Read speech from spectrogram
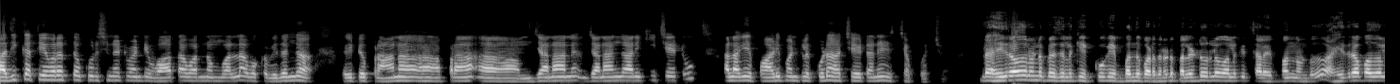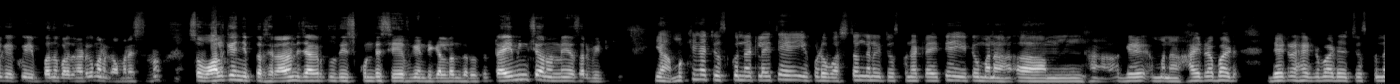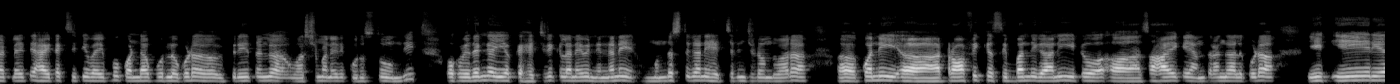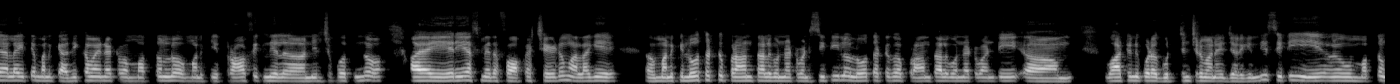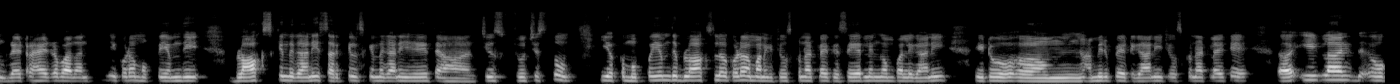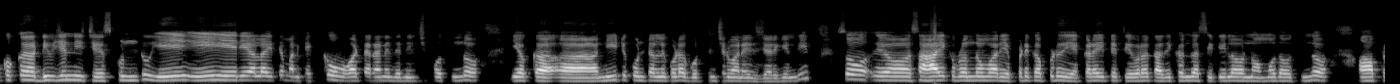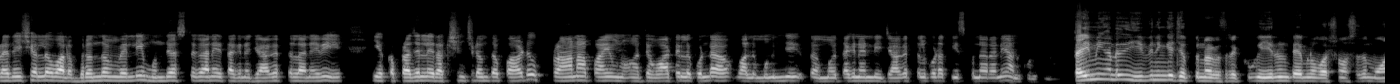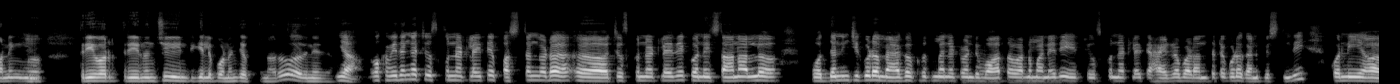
అధిక తీవ్రతతో కురిసినటువంటి వాతావరణం వల్ల ఒక విధంగా ఇటు ప్రాణ ప్రా ఆ, జనా జనాంగానికి చేటు అలాగే పాడి పంటలకు కూడా చేటు అనేది చెప్పొచ్చు. ఇప్పుడు హైదరాబాద్ ఉండే ప్రజలకి ఎక్కువగా ఇబ్బంది పడుతున్నట్టు పల్లెటూరులో వాళ్ళకి చాలా ఇబ్బంది ఉండదు. హైదరాబాద్ వాళ్ళకి ఎక్కువ ఇబ్బంది పడుతున్నట్టుగా మనం గమనిస్తున్నాం. సో వాళ్ళకి ఏం చెప్తారు సార్? అలాంటి జాగ్రత్తలు తీసుకుంటే సేఫ్గా ఇంటికి వెళ్ళడం జరుగుతుంది. టైమింగ్స్ ఏమైనా ఉన్నాయా సార్ వీటికి? యా ముఖ్యంగా చూసుకున్నట్లయితే ఇప్పుడు వస్తాం కనుక చూసుకున్నట్లయితే ఇటు మన గే- మన హైదరాబాద్ గ్రేటర్ హైదరాబాద్ చూసుకున్నట్లయితే హైటెక్ సిటీ వైపు కొండాపూర్లో కూడా విపరీతంగా వర్షం అనేది కురుస్తూ ఉంది. ఒక విధంగా ఈ యొక్క హెచ్చరికలు అనేవి నిన్ననే ముందస్తుగానే హెచ్చరించడం ద్వారా ఆ, కొన్ని ట్రాఫిక్ సిబ్బంది కానీ ఇటు సహాయక యంత్రాంగాలు కూడా ఏ ఏ ఏరియాలో అయితే మనకి అధికమైనటువంటి మొత్తంలో మనకి ట్రాఫిక్ నిల నిలిచిపోతుందో ఆ ఏరియాస్ మీద ఫోకస్ చేయడం అలాగే మనకి లోతట్టు ప్రాంతాలుగా ఉన్నటువంటి సిటీలో లోతట్టుగా ప్రాంతాలుగా ఉన్నటువంటి ఆ, వాటిని కూడా గుర్తించడం అనేది జరిగింది. సిటీ మొత్తం గ్రేటర్ హైదరాబాద్ అన్ని కూడా ముప్పై ఎనిమిది బ్లాక్స్ కింద కానీ సర్కిల్స్ కింద కానీ సూచిస్తూ ఈ యొక్క ముప్పై ఎనిమిది బ్లాక్స్లో కూడా మనకి చూసుకున్నట్లయితే శేర్లింగంపల్లి కానీ ఇటు ఆమ్, అమీర్పేట కానీ చూసుకున్నట్లయితే ఇట్లా ఒక్కొక్క డివిజన్ని చేసుకుంటూ ఏ ఏ ఏరియాలో అయితే మనకి ఎక్కువ వాటర్ అనేది నిలిచిపోతుందో ఈ యొక్క నీటి కుంటల్ని కూడా గుర్తించడం అనేది జరిగింది. సో సహాయక బృందం వారు ఎప్పటికప్పుడు ఎక్కడైతే తీవ్రత అధికంగా సిటీలో నమోదవుతుందో ఆ ప్రదేశాల్లో వాళ్ళ బృందం వెళ్ళి ముందస్తుగానే తగిన జాగ్రత్తలు అనేవి ఈ యొక్క ప్రజల్ని రక్షించడంతో పాటు ప్రాణాపాయం వాటిల్లకుండా వాళ్ళు ముందు తగినన్ని జాగ్రత్తలు కూడా తీసుకున్నారని అనుకుంటున్నాను టైమింగ్ అనేది ఈవినింగే చెప్తున్నారు సార్ ఎక్కువగా ఈవినింగ్ టైంలో వర్షం వస్తుంది మార్నింగ్. త్రీ వరకు త్రీ నుంచి ఇంటికి వెళ్ళిపోండి అని చెప్తున్నారు అది నిజం. యా ఒక విధంగా చూసుకున్నట్లయితే ప్రస్తుతం కూడా చూసుకున్నట్లయితే కొన్ని స్థానాల్లో పొద్దు నుంచి కూడా మేఘకృతమైనటువంటి వాతావరణం అనేది చూసుకున్నట్లయితే హైదరాబాద్ అంతటా కూడా కనిపిస్తుంది. కొన్ని ఆ,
